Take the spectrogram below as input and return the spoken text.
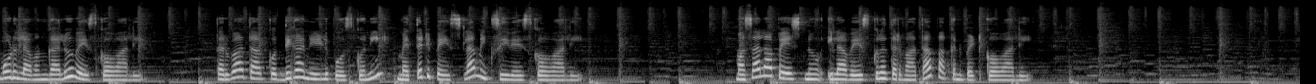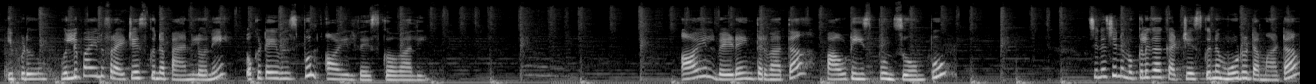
మూడు లవంగాలు వేసుకోవాలి. తరువాత కొద్దిగా నీళ్ళు పోసుకొని మెత్తటి పేస్ట్లా మిక్సీ వేసుకోవాలి. మసాలా పేస్ట్ను ఇలా వేసుకున్న తర్వాత పక్కన పెట్టుకోవాలి. ఇప్పుడు ఉల్లిపాయలు ఫ్రై చేసుకున్న ప్యాన్లోనే ఒక టేబుల్ స్పూన్ ఆయిల్ వేసుకోవాలి. ఆయిల్ వేడైన తర్వాత పావు టీ స్పూన్ సోంపు చిన్న చిన్న ముక్కలుగా కట్ చేసుకున్న మూడు టమాటా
